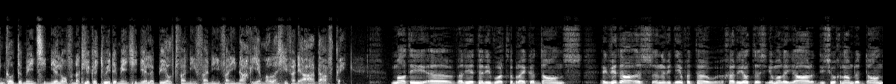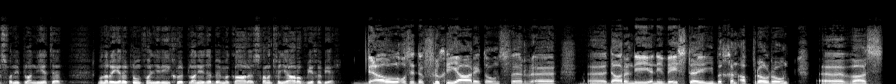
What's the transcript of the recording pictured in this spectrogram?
enkeldimensionele of natuurlik 'n tweedimensionele beeld van die van die van die naghemel as jy van die aarde af kyk. Matie, uh, wil jy net nou die woord gebruik 'n dans? Ek weet daar is en ek weet nie of dit nou gereeld is eenmal 'n jaar die sogenaamde dans van die planete wanneer 'n hele klomp van hierdie groot planete bymekaar is, gaan dit vanjaar ook weer gebeur. Wel, ons het 'n vroeë jaar het ons vir uh uh daar in die in die weste hier begin April rond uh was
